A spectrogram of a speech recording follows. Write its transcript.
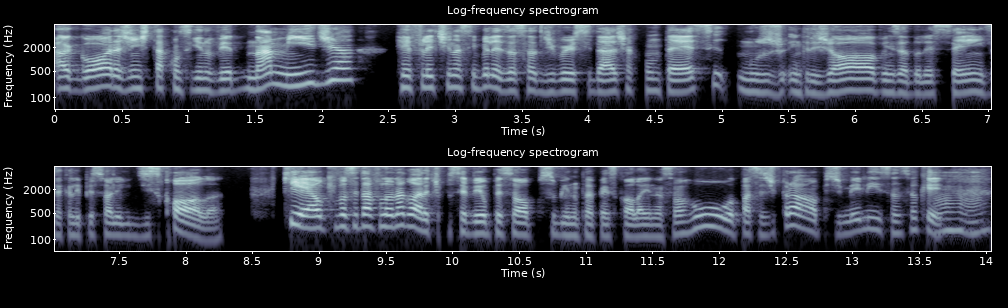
agora a gente tá conseguindo ver na mídia refletindo assim, beleza, essa diversidade que acontece nos, entre jovens, adolescentes, aquele pessoal ali de escola. Que é o que você tá falando agora, tipo, você vê o pessoal subindo pra, pra escola aí na sua rua, passa de props, de Melissa, não sei o quê. Uhum.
